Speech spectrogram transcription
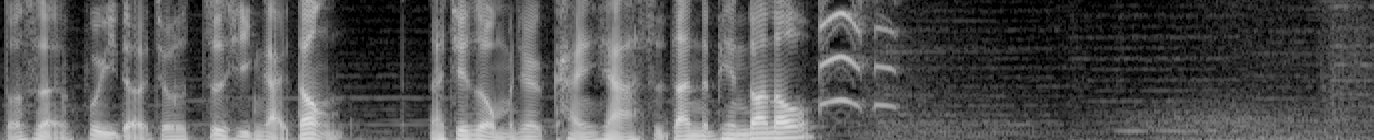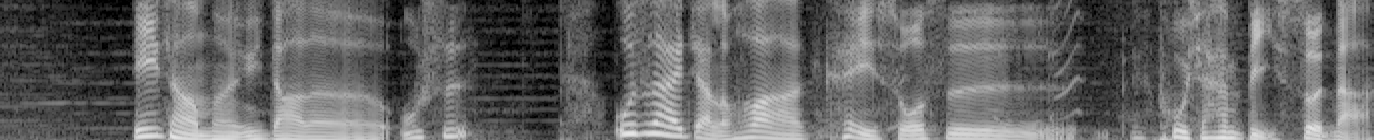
都是很富裕的，就是自行改动。那接着我们就看一下实战的片段喽。第一场我们遇到了巫师，巫师来讲的话，可以说是互相比顺啊。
